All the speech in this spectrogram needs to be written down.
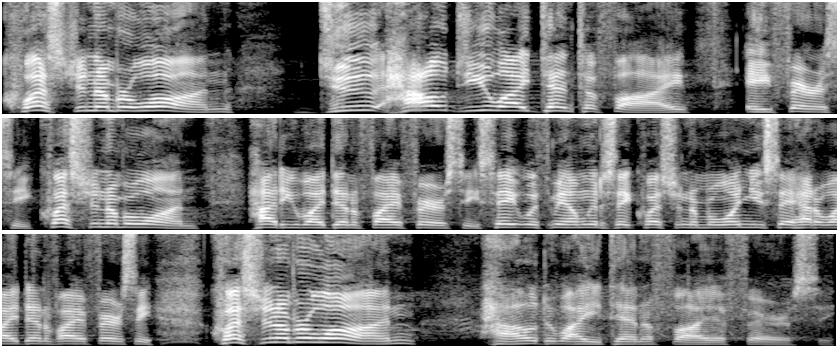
Question number one do, how do you identify a Pharisee? Question number one, how do you identify a Pharisee? Say it with me. I'm going to say question number one. You say, how do I identify a Pharisee? Question number one, how do I identify a Pharisee?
